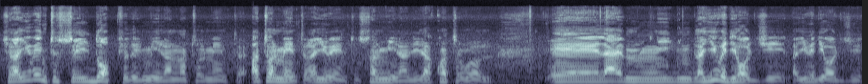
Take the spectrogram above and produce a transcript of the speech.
Cioè la Juventus è il doppio del Milan attualmente. Attualmente la Juventus al Milan gli dà 4 gol. E la, mm, la, Juve di oggi, la Juve di oggi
